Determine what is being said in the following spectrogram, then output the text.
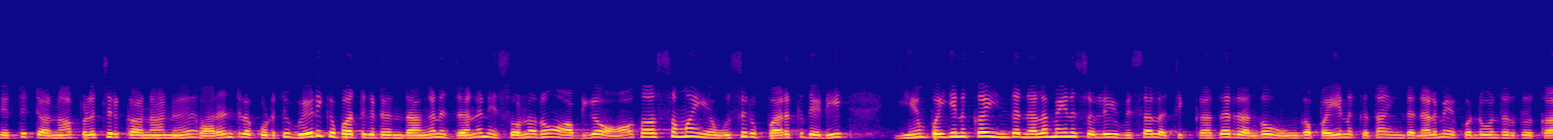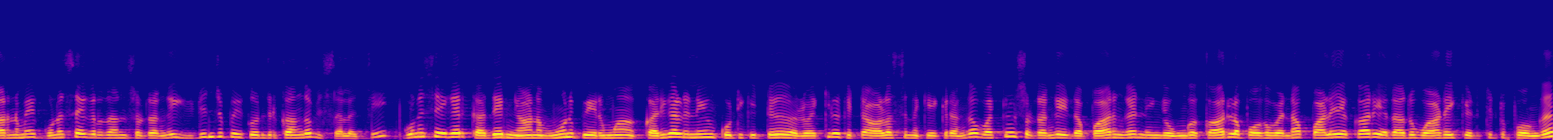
செத்துட்டானா? பிழைச்சிருக்கானான்னு கரண்ட்ல கொடுத்து வேடிக்கை பார்த்துக்கிட்டு இருந்தாங்கன்னு ஜனனி சொன்னதும் அப்படியே ஆகாசமா என் உசுறு பறக்குதேடி. என் பையனுக்கா இந்த நிலைமைன்னு சொல்லி விசாலாச்சி கதறாங்க. உங்கள் பையனுக்கு தான் இந்த நிலைமையை கொண்டு வந்ததுக்கு காரணமே குணசேகர் தான் சொல்கிறாங்க இடிஞ்சு போய் கொண்டிருக்காங்க விசாலாச்சி குணசேகர் கதிர் ஞானம் மூணு பேருமா? கரிகாலனையும் கூட்டிக்கிட்டு வக்கீல் கிட்ட ஆலோசனை கேட்குறாங்க வக்கீல் சொல்கிறாங்க இதை பாருங்கள் நீங்கள் உங்கள் காரில் போக வேண்டாம். பழைய கார் ஏதாவது வாடகைக்கு எடுத்துகிட்டு போங்க.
